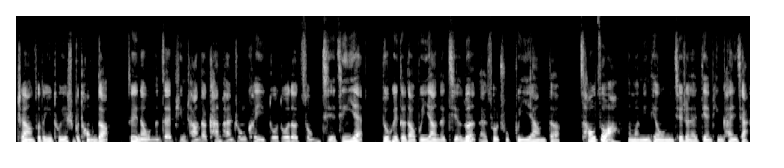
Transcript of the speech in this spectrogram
这样做的意图也是不同的。所以呢，我们在平常的看盘中可以多多的总结经验，就会得到不一样的结论，来做出不一样的。操作啊，那么明天我们接着来点评看一下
